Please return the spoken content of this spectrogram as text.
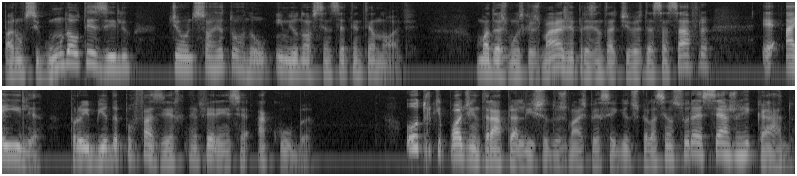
para um segundo autoexílio, de onde só retornou em 1979. Uma das músicas mais representativas dessa safra é A Ilha, proibida por fazer referência a Cuba. Outro que pode entrar para a lista dos mais perseguidos pela censura é Sérgio Ricardo.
